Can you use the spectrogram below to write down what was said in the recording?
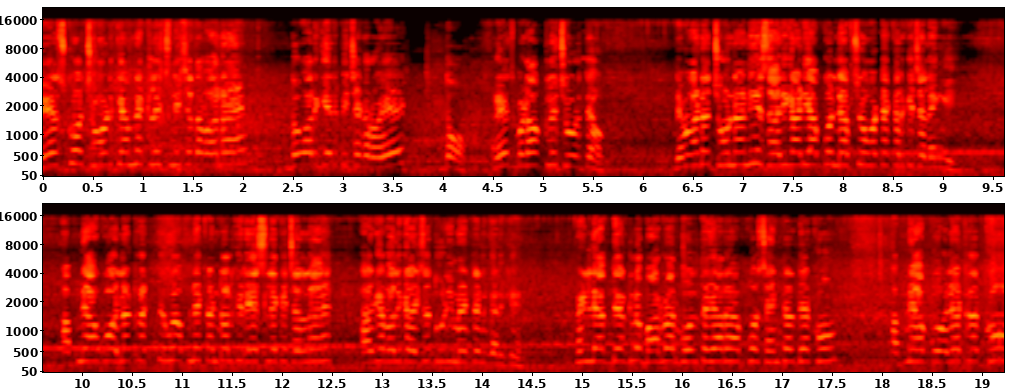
रेस को छोड़ के हमने क्लिच नीचे दबाना है। दो बार गियर पीछे करो एक दो। रेस बढ़ाओ क्लिच छोड़ते हो डिवाइडर छोड़ना नहीं है सारी गाड़ी आपको लेफ़्ट से ओवरटेक करके चलेंगी। अपने आप को अलर्ट रखते हुए अपने कंट्रोल की रेस लेके चलना है आगे वाली गाड़ी से दूरी मेंटेन करके। फिर लेफ़्ट देख लो बार बार बोलते जा रहे हैं आपको सेंटर देखो अपने आप को अलर्ट रखो।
